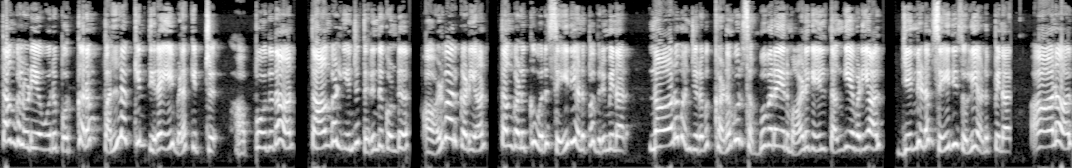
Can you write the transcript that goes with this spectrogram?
தங்களுடைய ஒரு பொற்கரம் பல்லக்கின் திரையை விளக்கிற்று. அப்போதுதான் தாங்கள் என்று தெரிந்து கொண்டு ஆழ்வார்க்கடியான் தங்களுக்கு ஒரு செய்தி அனுப்ப விரும்பினார். நானும் அன்றிரவு கடம்பூர் சம்புவரையர் மாளிகையில் தங்கியபடியால் என்னிடம் செய்தி சொல்லி அனுப்பினார். ஆனால்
